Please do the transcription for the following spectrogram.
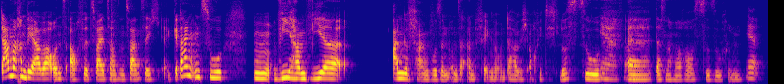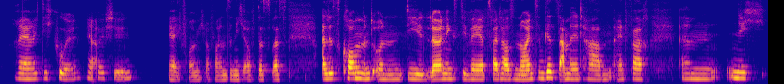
da machen wir aber uns auch für 2020 äh, Gedanken zu, mh, wie haben wir angefangen, wo sind unsere Anfänge. Und da habe ich auch richtig Lust zu, äh, das nochmal rauszusuchen. Ja, ja, richtig cool. Ja. Voll schön. Ja, ich freue mich auch wahnsinnig auf das, was alles kommt und die Learnings, die wir jetzt 2019 gesammelt haben, einfach ähm, nicht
